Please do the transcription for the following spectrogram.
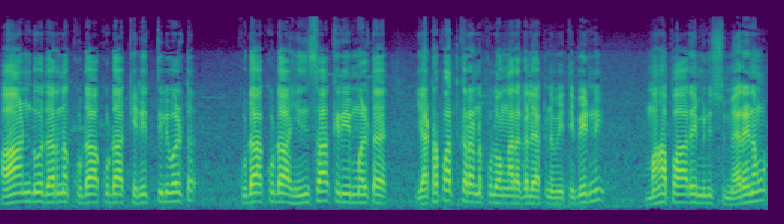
ආණ්ඩුව දරන කුඩා කුඩා කෙනිත්තිලි වලට කුඩා කුඩා හිංසා කිරීම වලට යටපත් කරන්න පුළුවන් අරගලයක් නෙවෙයි තිබෙන්නේ. මහපාරේ මිනිස්සු මැරෙනවා.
